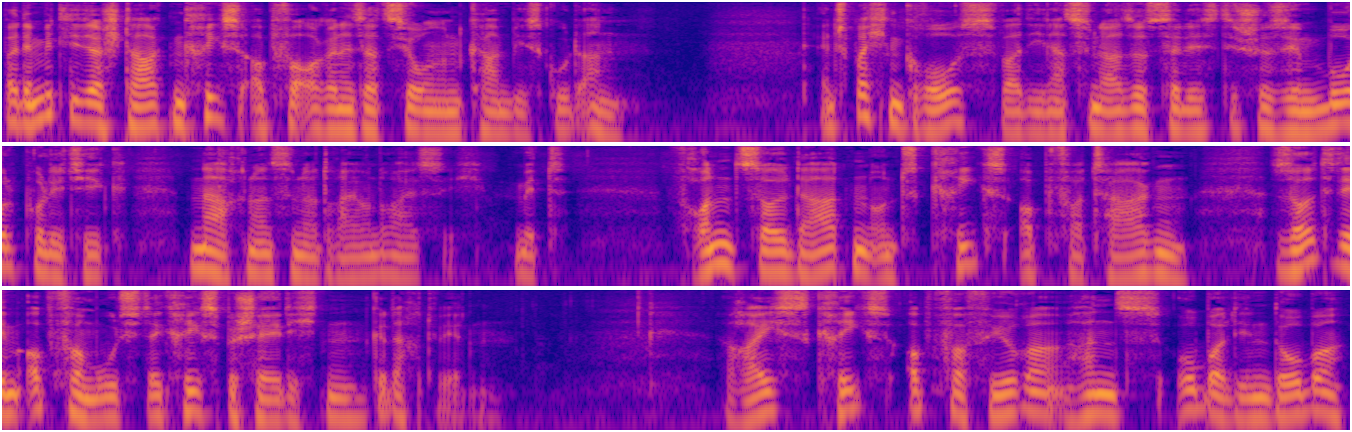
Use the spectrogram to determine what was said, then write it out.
Bei den mitgliederstarken Kriegsopferorganisationen kam dies gut an. Entsprechend groß war die nationalsozialistische Symbolpolitik nach 1933. Mit Frontsoldaten und Kriegsopfertagen sollte dem Opfermut der Kriegsbeschädigten gedacht werden. Reichskriegsopferführer Hans Oberlin-Dober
